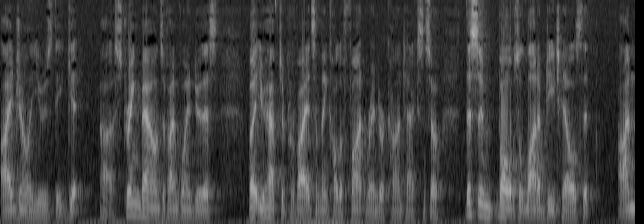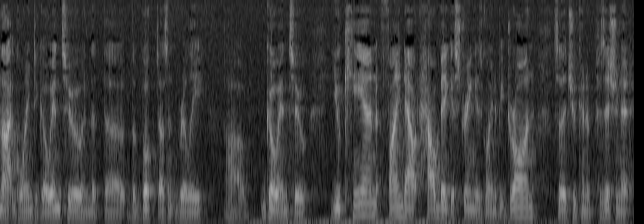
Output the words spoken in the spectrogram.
I generally use the get uh, string bounds if I'm going to do this, but you have to provide something called a font render context, and so this involves a lot of details that I'm not going to go into, and that the the book doesn't really uh, go into. You can find out how big a string is going to be drawn so that you can position it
